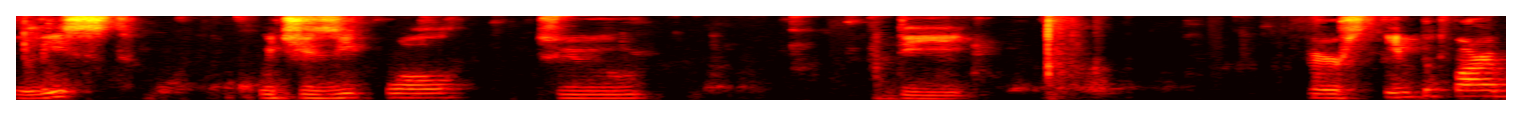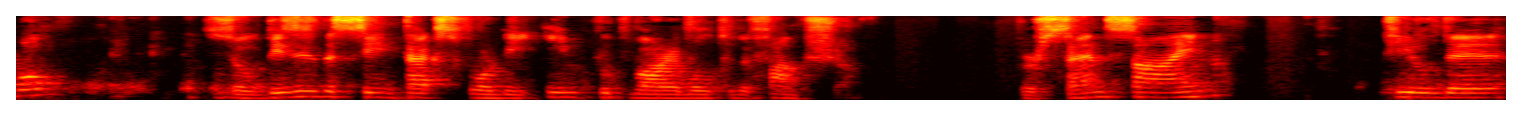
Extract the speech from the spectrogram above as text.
list, which is equal to the first input variable. So this is the syntax for the input variable to the function. Percent sign, tilde,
